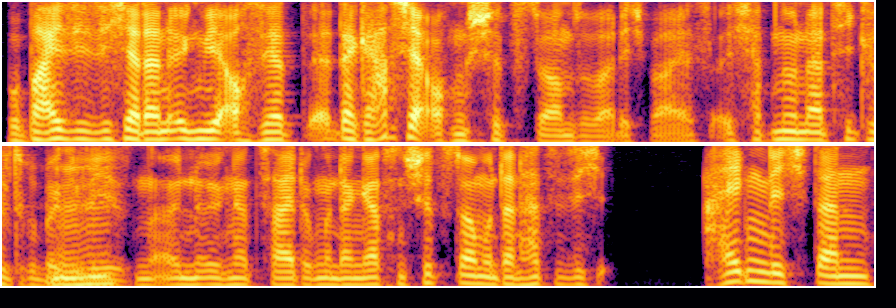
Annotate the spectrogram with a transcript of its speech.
Wobei sie sich ja dann irgendwie auch sehr, da gab es ja auch einen Shitstorm, soweit ich weiß. Ich habe nur einen Artikel drüber mhm. gelesen in irgendeiner Zeitung und dann gab es einen Shitstorm und dann hat sie sich eigentlich dann,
